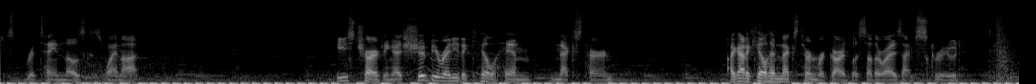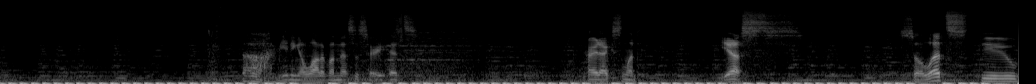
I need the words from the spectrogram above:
Just retain those, because why not? He's charging. I should be ready to kill him next turn. I gotta kill him next turn regardless, otherwise I'm screwed. Ugh, I'm eating a lot of unnecessary hits. Alright, excellent. Yes. So let's do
